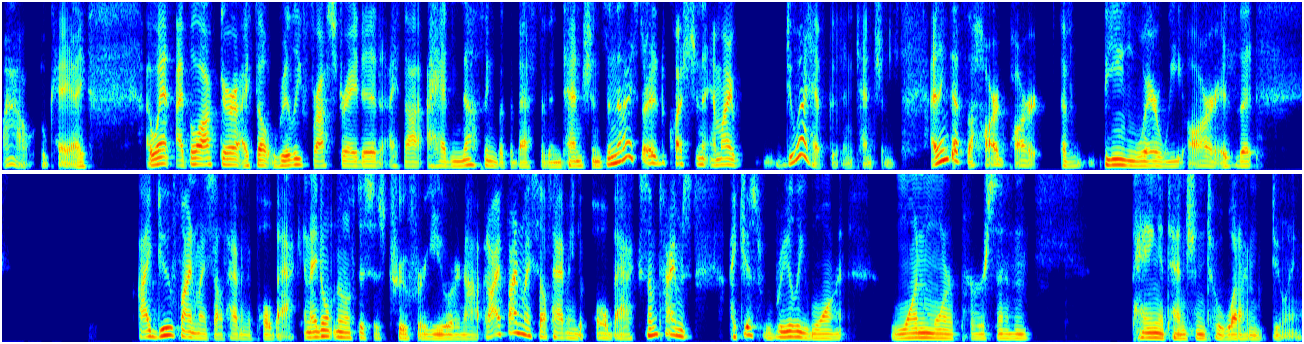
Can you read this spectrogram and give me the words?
Wow, okay. I I went, I blocked her. I felt really frustrated. I thought I had nothing but the best of intentions. And then I started to question, am I, do I have good intentions? I think that's the hard part of being where we are is that I do find myself having to pull back. And I don't know if this is true for you or not, but I find myself having to pull back. Sometimes I just really want one more person paying attention to what I'm doing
